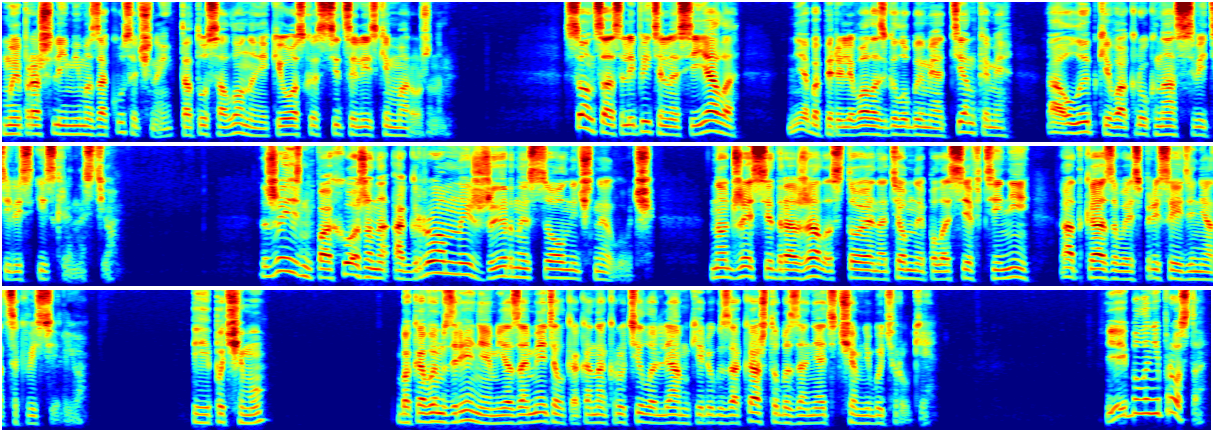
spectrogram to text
Мы прошли мимо закусочной, тату-салона и киоска с сицилийским мороженым. Солнце ослепительно сияло, небо переливалось голубыми оттенками, а улыбки вокруг нас светились искренностью. Жизнь похожа на огромный жирный солнечный луч. Но Джесси дрожала, стоя на темной полосе в тени, отказываясь присоединяться к веселью. «И почему?» Боковым зрением я заметил, как она крутила лямки рюкзака, чтобы занять чем-нибудь руки. Ей было непросто.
